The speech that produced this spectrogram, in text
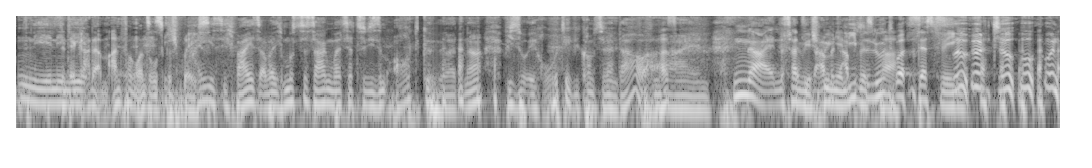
Nee, nee, sind nee. ja gerade am Anfang unseres Ich Gesprächs. weiß, ich weiß, aber ich musste sagen, weil es ja zu diesem Ort gehört, ne? Wieso Erotik? Wie kommst du denn darauf? Was? Nein. Nein, das hat Wir damit ja absolut was deswegen. zu tun.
